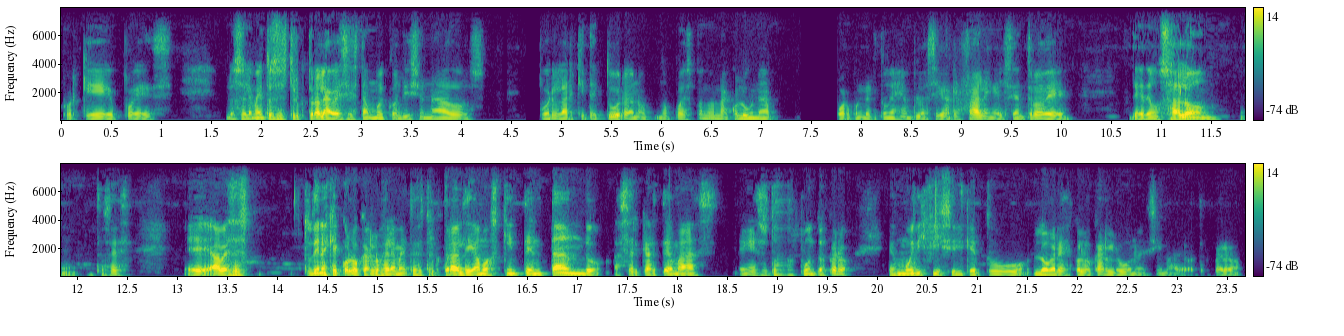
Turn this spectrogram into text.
porque pues los elementos estructurales a veces están muy condicionados por la arquitectura, no, no puedes poner una columna, por ponerte un ejemplo así garrafal, en el centro de, de, un salón, ¿eh? entonces eh, a veces tú tienes que colocar los elementos estructurales, digamos que intentando acercarte más en esos dos puntos, pero es muy difícil que tú logres colocarlos uno encima de otro. Pero,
